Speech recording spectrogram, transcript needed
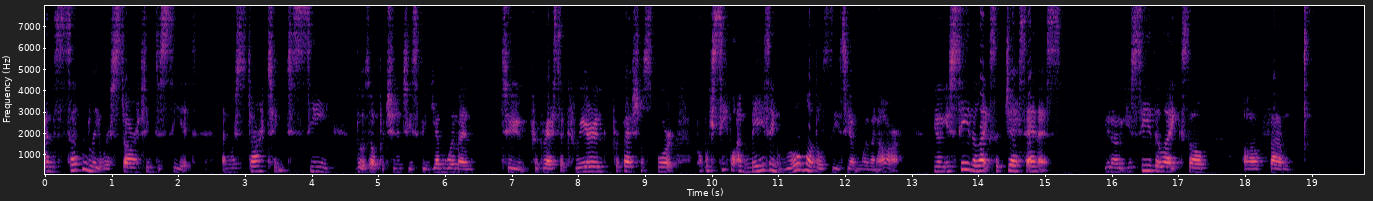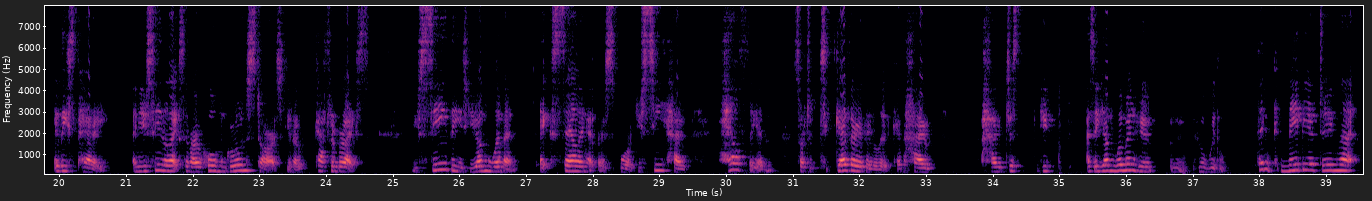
and suddenly we're starting to see it, and we're starting to see those opportunities for young women to progress a career in professional sport. But we see what amazing role models these young women are. You know, you see the likes of Jess Ennis. You know, you see the likes of of um, Ellyse Perry, and you see the likes of our homegrown stars, you know, Kathryn Bryce. You see these young women excelling at their sport. You see how healthy and sort of together they look, and how how just you, as a young woman who who, who would think maybe of doing that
